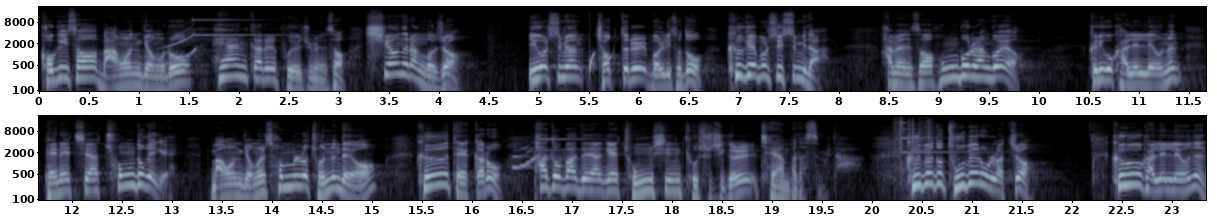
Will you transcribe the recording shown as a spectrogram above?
거기서 망원경으로 해안가를 보여주면서 시연을 한 거죠. 이걸 쓰면 적들을 멀리서도 크게 볼 수 있습니다. 하면서 홍보를 한 거예요. 그리고 갈릴레오는 베네치아 총독에게 망원경을 선물로 줬는데요. 그 대가로 파도바 대학의 종신 교수직을 제안받았습니다. 급여도 두 배로 올랐죠. 그 후 갈릴레오는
